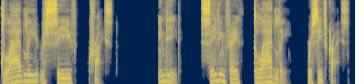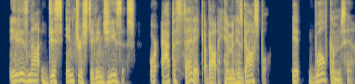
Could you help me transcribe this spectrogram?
gladly receive Christ. Indeed, saving faith gladly receives Christ. It is not disinterested in Jesus or apathetic about him and his gospel. It welcomes him,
